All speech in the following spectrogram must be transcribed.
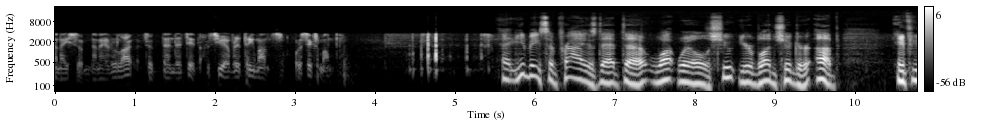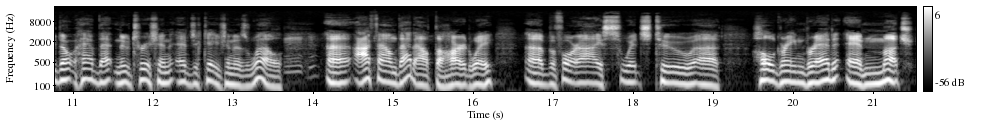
Then I said then I I said then that's it. I'll see you every three months or six months. Uh, you'd be surprised at uh, what will shoot your blood sugar up if you don't have that nutrition education as well. Mm-hmm. Uh, I found that out the hard way uh, before I switched to uh, whole grain bread and much,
